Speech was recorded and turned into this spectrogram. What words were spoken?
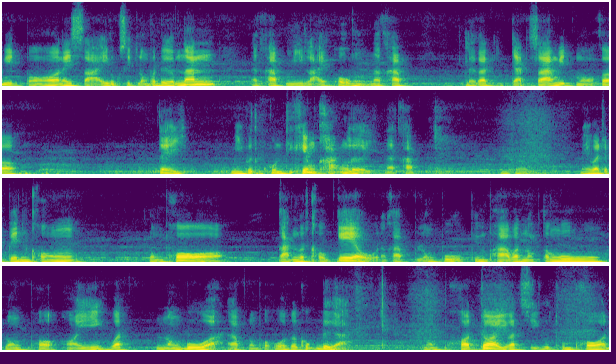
มีดหมอในสายลูกศิษย์หลวงพ่อเดิมนั้นนะครับ มีหลายองค์นะครับ แล้วก็จัดสร้างมีดหมอก็ได้ มีพุทธคุณที่เข้มขังเลยนะครับ ไม่ว่าจะเป็นของหลวงพ่อกันวัดเขาแก้วนะครับ หลวงปู่พิมพาวัดหนองตะงู หลวงพ่อหอยวัดหนองบัวนะครับ หลวงพ่อโอวดวัดคุกเดือ หลวงพ่อจ้อยวัดศรีอุทุมพร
